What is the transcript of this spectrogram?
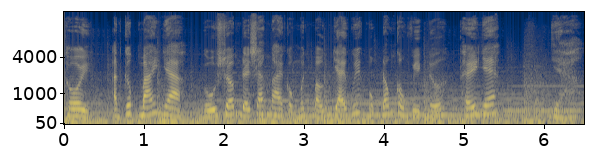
thôi, anh cướp máy nha. Ngủ sớm để sáng mai còn minh mẫn giải quyết một đống công việc nữa. Thế nhé. Dạ.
